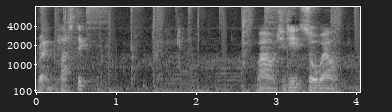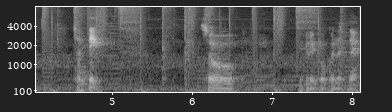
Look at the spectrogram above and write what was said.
Wrapped in plastic. Wow, she did it so well. Cantik. So look at the coconut there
